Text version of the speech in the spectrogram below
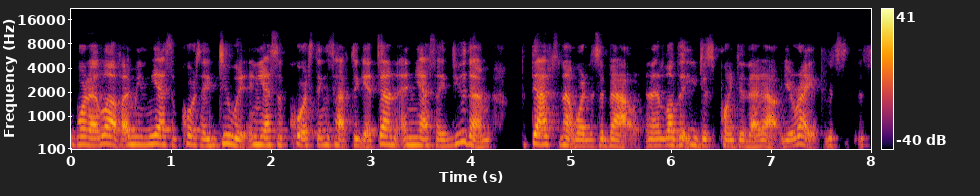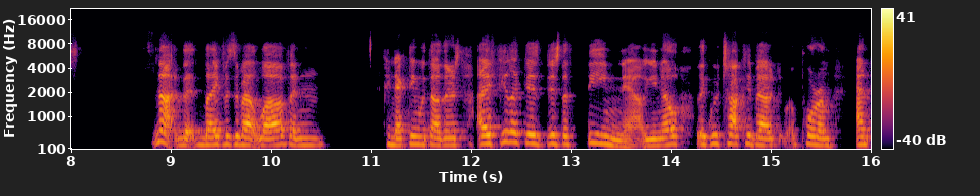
what I love. I mean, yes, of course I do it. And yes, of course things have to get done. And yes, I do them, but that's not what it's about. And I love that you just pointed that out. You're right. It's, it's, it's not that life is about love and connecting with others. And I feel like there's there's a theme now, you know, like we talked about Purim and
